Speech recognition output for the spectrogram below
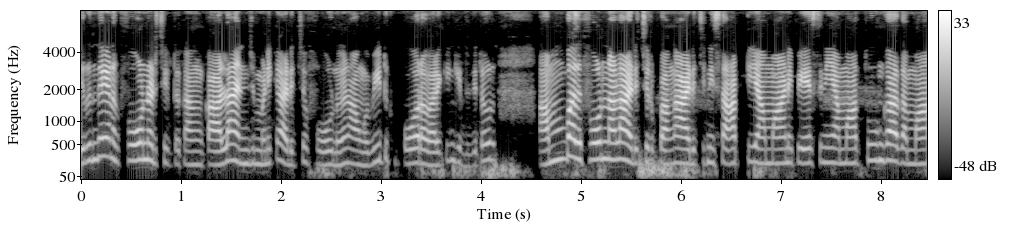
இருந்தே எனக்கு ஃபோன் அடிச்சுட்டு இருக்காங்க. காலைல அஞ்சு மணிக்கு அடித்த ஃபோனு நான் அவங்க வீட்டுக்கு போகிற வரைக்கும் கிட்டத்தட்ட ஒரு ஐம்பது ஃபோன்னாலும் அடிச்சிருப்பாங்க. அடித்து நீ சாப்பிட்டியாம்மா? நீ பேசுனியாம்மா? தூங்காதம்மா?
